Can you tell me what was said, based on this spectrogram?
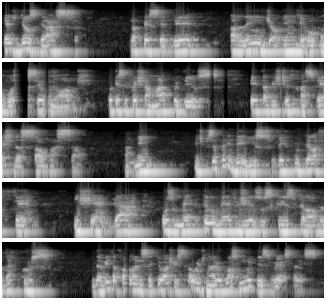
pede é Deus graça para perceber, além de alguém que errou com você, o nobre. Porque se foi chamado por Deus, ele está vestido com as vestes da salvação. Amém? A gente precisa aprender isso, ver pela fé, enxergar os, pelo mérito de Jesus Cristo, pela obra da cruz. E Davi está falando isso aqui, eu acho extraordinário. Eu gosto muito desse verso 3,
